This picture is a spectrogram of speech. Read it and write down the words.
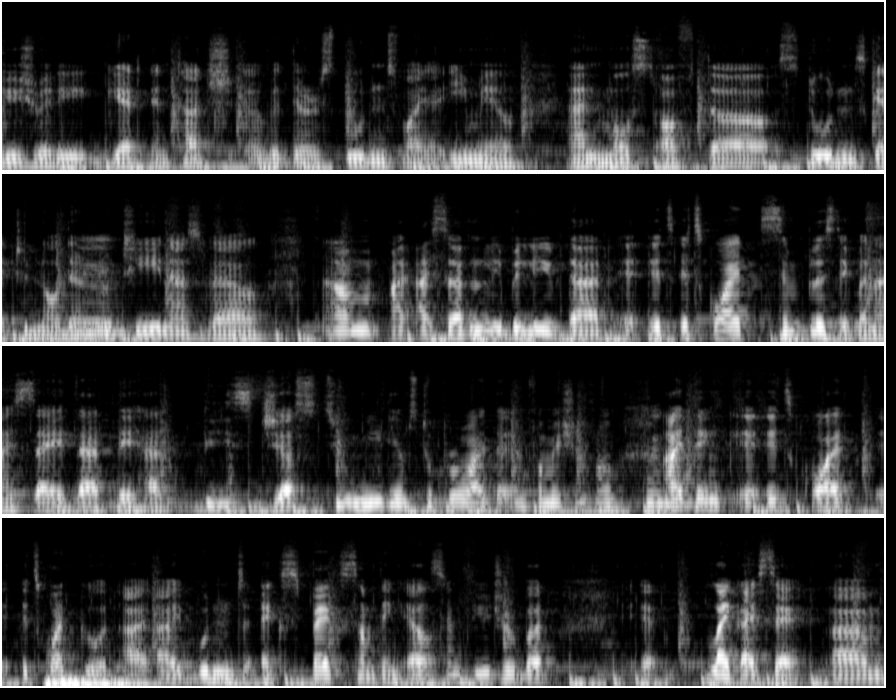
usually get in touch uh, with their students via email and most of the students get to know their mm. routine as well um, I, I, certainly believe that it, it's it's quite simplistic when I say that they have these just two mediums to provide the information from. Mm-hmm. I think it's quite it's quite good. I, I wouldn't expect something else in future, but like I said, um,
